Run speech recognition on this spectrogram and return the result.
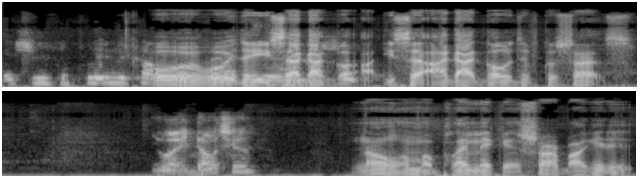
make sure you completely come. to Oh, a wait, you said I got you go. You said I got gold difficult shots. Wait, don't you? No, I'm a playmaking sharp. I get it.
